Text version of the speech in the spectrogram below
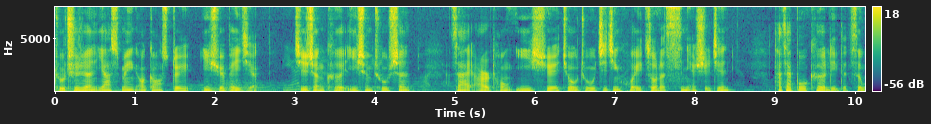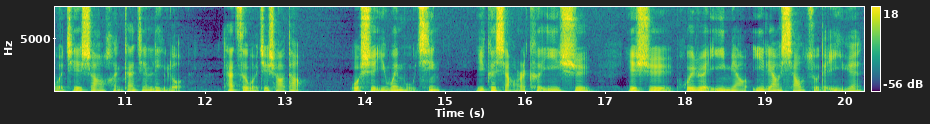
主持人 Yasmin Augusti 医学背景，急诊科医生出身，在儿童医学救助基金会做了四年时间。他在播客里的自我介绍很干净利落。他自我介绍道：“我是一位母亲，一个小儿科医师，也是辉瑞疫苗医疗小组的一员。”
